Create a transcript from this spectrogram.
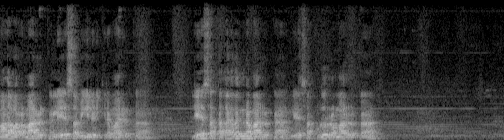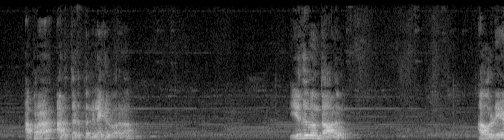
மழை வர்ற மாதிரி இருக்கும். லேசா வெயில் அடிக்கிற மாதிரி இருக்கும். லேசா கதகதங்கிற மாதிரி இருக்கும். லேசா குளிர்ற மாதிரி இருக்கும். அப்புறம் அடுத்தடுத்த நிலைகள் வரும். எது வந்தாலும் அவருடைய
